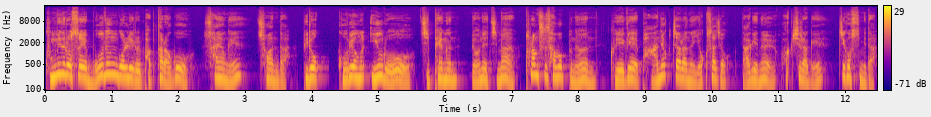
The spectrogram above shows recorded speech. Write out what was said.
국민으로서의 모든 권리를 박탈하고 사형에 처한다. 비록 고령을 이유로 집행은 면했지만 프랑스 사법부는 그에게 반역자라는 역사적 낙인을 확실하게 찍었습니다.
